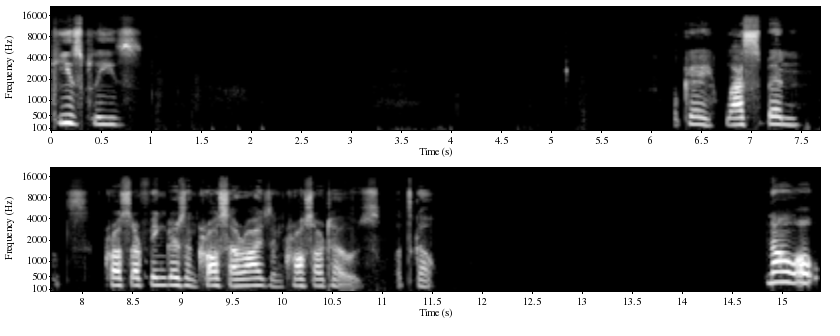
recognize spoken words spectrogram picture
Keys, please. Okay, last spin. Cross our fingers and cross our eyes and cross our toes. Let's go. No, oh,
